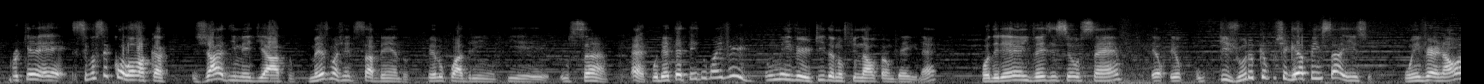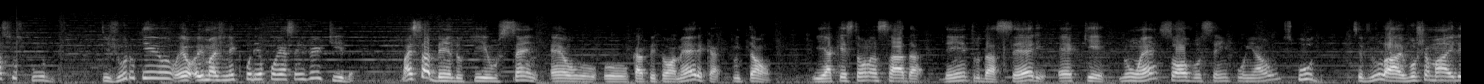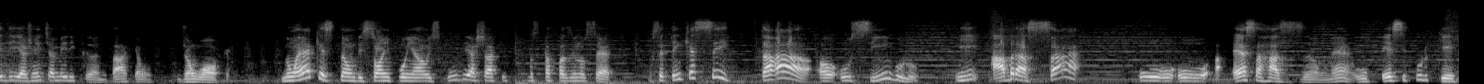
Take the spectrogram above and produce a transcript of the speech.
porque se você coloca já de imediato, mesmo a gente sabendo pelo quadrinho que o Sam, é, poderia ter tido uma, uma invertida no final também, né? Poderia, em vez de ser o Sam, eu, eu, te juro que eu cheguei a pensar isso. O Invernal assustou. Te juro que eu, eu, imaginei que podia correr essa invertida. Mas sabendo que o Sam é o, o Capitão América, então e a questão lançada dentro da série é que não é só você empunhar um escudo. Você viu lá, eu vou chamar ele de agente americano, tá? Que é o John Walker. Não é questão de só empunhar um escudo e achar que você está fazendo certo. Você tem que aceitar o, símbolo e abraçar o, o, essa razão, né? O, esse porquê.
